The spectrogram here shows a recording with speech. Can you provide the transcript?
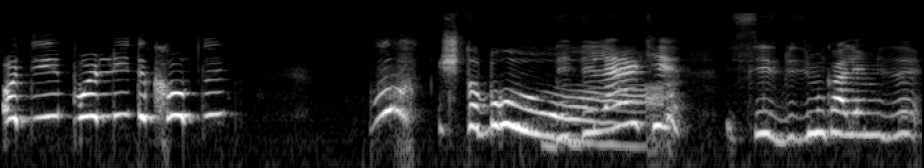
Hadi Barley de kaldı. Vur. İşte bu. Dediler ki siz bizim kalemizi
